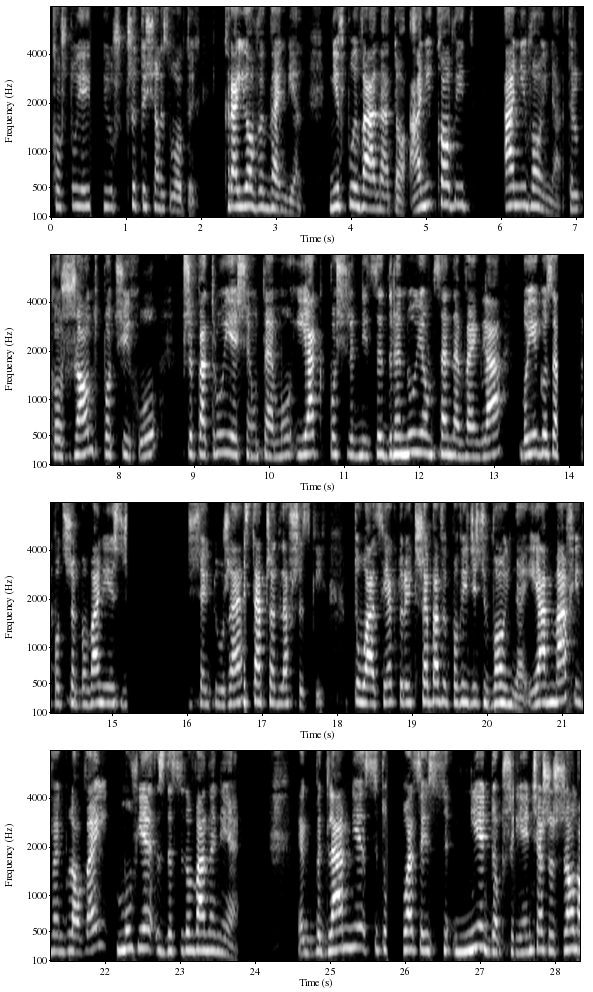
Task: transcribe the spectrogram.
kosztuje już 3000 zł. Krajowy węgiel. Nie wpływa na to ani COVID, ani wojna, tylko rząd po cichu przypatruje się temu, jak pośrednicy drenują cenę węgla, bo jego zapotrzebowanie jest dzisiaj duże, wystarcza dla wszystkich. Sytuacja, której trzeba wypowiedzieć wojnę. Ja mafii węglowej mówię zdecydowane nie. Jakby dla mnie sytuacja jest nie do przyjęcia, że rząd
